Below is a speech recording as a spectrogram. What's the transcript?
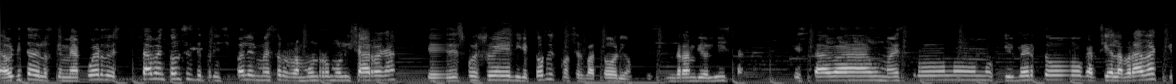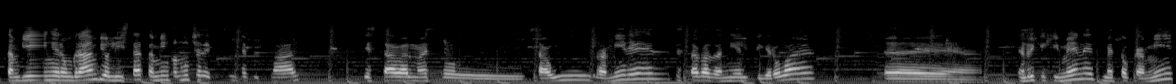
Ahorita de los que me acuerdo, estaba entonces de principal el maestro Ramón Romo Lizárraga, que después fue director del conservatorio, es un gran violista estaba un maestro Gilberto García Labrada, que también era un gran violista, también con mucha deficiencia visual. Estaba el maestro Saúl Ramírez, estaba Daniel Figueroa, eh, Enrique Jiménez, me toca a mí.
